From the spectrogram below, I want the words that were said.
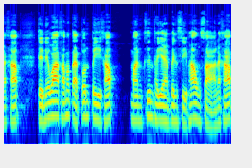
นะครับจะเห็นได้ว่าครับตั้งแต่ต้นปีครับมันขึ้นทะแยงเป็น4ี่ห้าองศานะครับ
